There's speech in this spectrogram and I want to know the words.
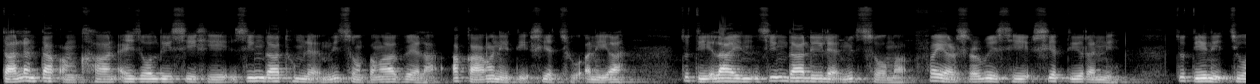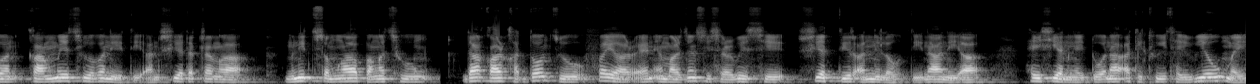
Talan tak ang khan aizol di si hi zingda thumle mri som panga vela aka ngani ti sia chu ani a chuti line zingda li le mit soma fire service hi sia ti ran ni. Chuti ni chuan kangme chu ga ni ti an sia ta tanga minit somnga panga chung. Da kar khaton chu fire and emergency service hi sia tir an ni lo ti na ni a hei hian ngai tuna ati thui thei viau mai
